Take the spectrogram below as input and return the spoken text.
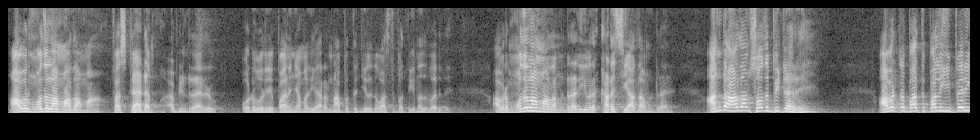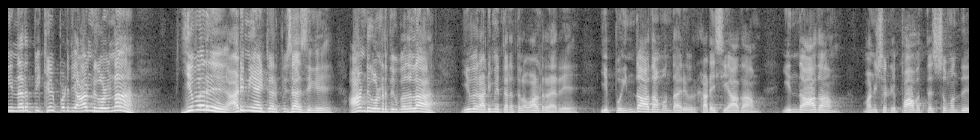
அவர் முதலாம் ஆதாமா? ஃபஸ்ட் ஆடம் அப்படின்றாரு. ஒன்று ஒரு பதினஞ்சாம் அதிகாரம் நாற்பத்தஞ்சிலேருந்து வாஸ்து பார்த்தீங்கன்னா அது வருது. அவர் முதலாம் ஆதாம்ன்றார் இவரை கடைசி ஆதாம்ன்றார். அந்த ஆதாம் சொதப்பிட்டாரு. அவர்கிட்ட பார்த்து பழகி பெருகி நிரப்பி கீழ்ப்படுத்தி ஆண்டுகொள்னா இவர் அடிமையாயிட்டார் பிசாசுக்கு. ஆண்டு கொள்றதுக்கு பதிலாக இவர் அடிமைத்தனத்தில் வாழ்கிறாரு இப்போ இந்த ஆதாம் வந்தார் இவர் கடைசி ஆதாம். இந்த ஆதாம் மனுஷனுடைய பாவத்தை சுமந்து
